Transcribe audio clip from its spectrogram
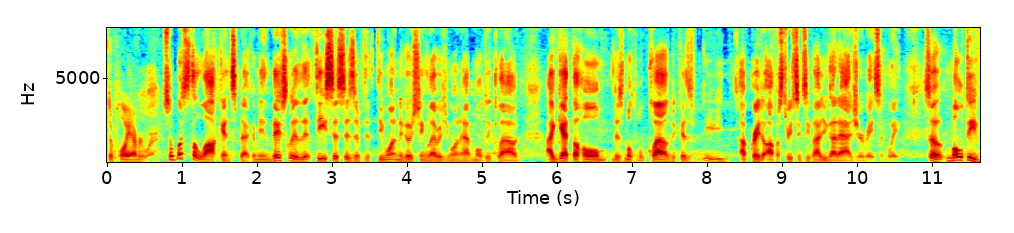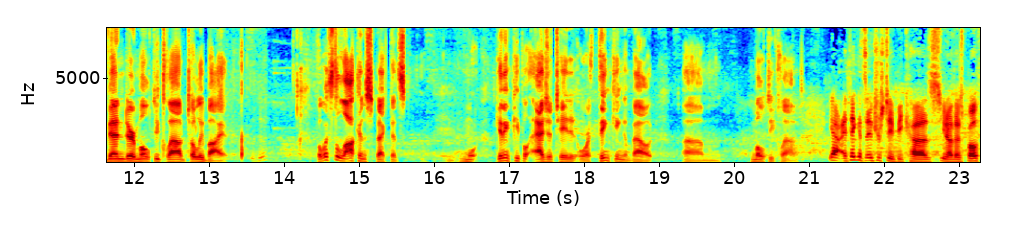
deploy everywhere. So what's the lock-in spec? I mean, basically the thesis is if, if you want negotiating leverage, you want to have multi-cloud. I get the whole, there's multiple clouds because you upgrade to Office 365, you got Azure basically. So multi-vendor, multi-cloud, totally buy it. Mm -hmm. But what's the lock-in spec that's more, getting people agitated or thinking about um, multi-cloud? Yeah, I think it's interesting because you know there's both,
